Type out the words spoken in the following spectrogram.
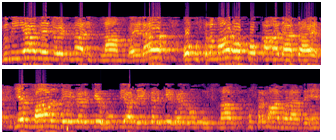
دنیا میں جو اتنا اسلام پھیلا، وہ مسلمانوں کو کہا جاتا ہے۔ یہ مال دے کر کے، روپیہ دے کر کے غیروں کو اسلام، مسلمان بناتے ہیں۔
